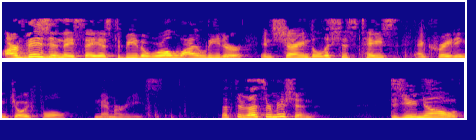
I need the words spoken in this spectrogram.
Our vision, they say, is to be the worldwide leader in sharing delicious tastes and creating joyful memories. That's their, that's their mission. Did you know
